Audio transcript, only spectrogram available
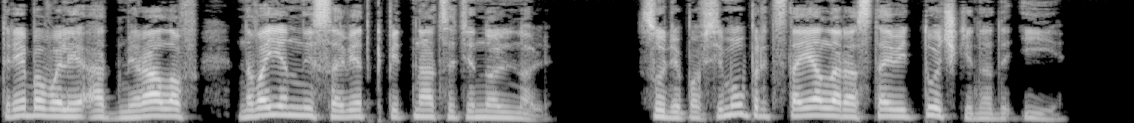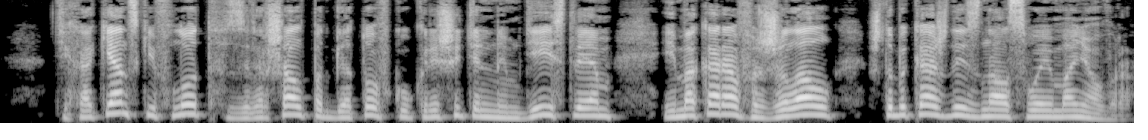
требовали адмиралов на военный совет к 15.00. Судя по всему, предстояло расставить точки над «и». Тихоокеанский флот завершал подготовку к решительным действиям, и Макаров желал, чтобы каждый знал свой маневр.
